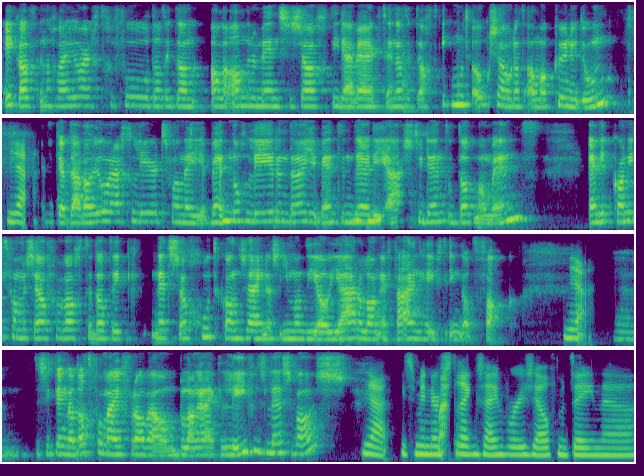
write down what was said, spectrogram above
Ik had nog wel heel erg het gevoel dat ik dan alle andere mensen zag die daar werkten. En dat ik dacht, ik moet ook zo dat allemaal kunnen doen. Ja. En ik heb daar wel heel erg geleerd van, nee, je bent nog lerende. Je bent een derdejaarsstudent op dat moment. En ik kan niet van mezelf verwachten dat ik net zo goed kan zijn als iemand die al jarenlang ervaring heeft in dat vak. Ja. Ehm, dus ik denk dat dat voor mij vooral wel een belangrijke levensles was. Ja, iets minder Maar- streng zijn voor jezelf meteen eh,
